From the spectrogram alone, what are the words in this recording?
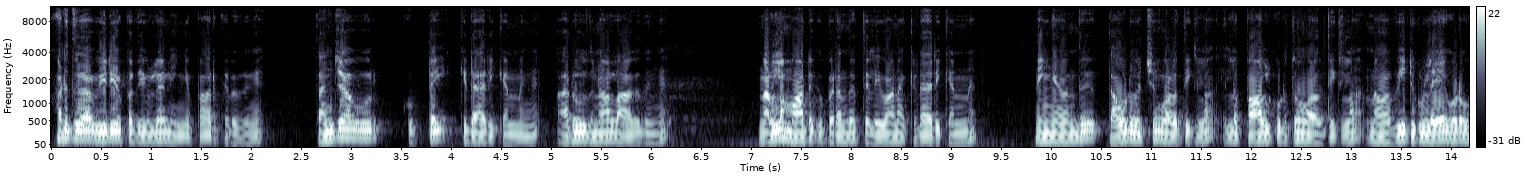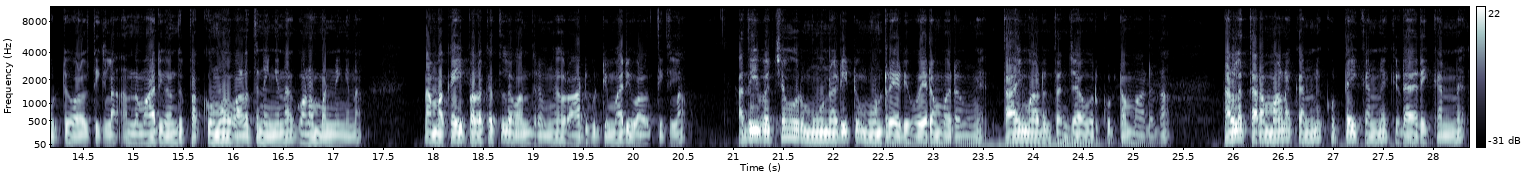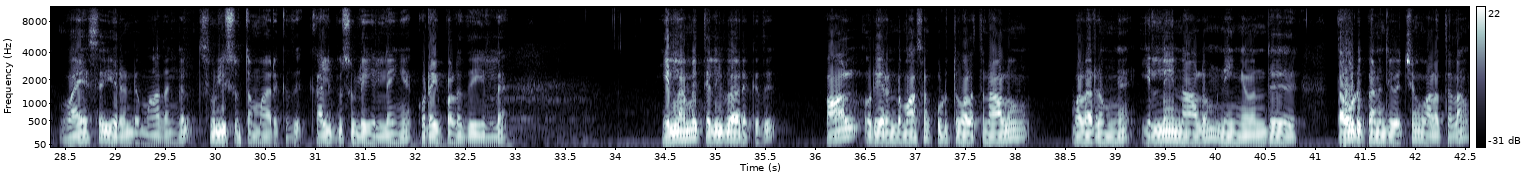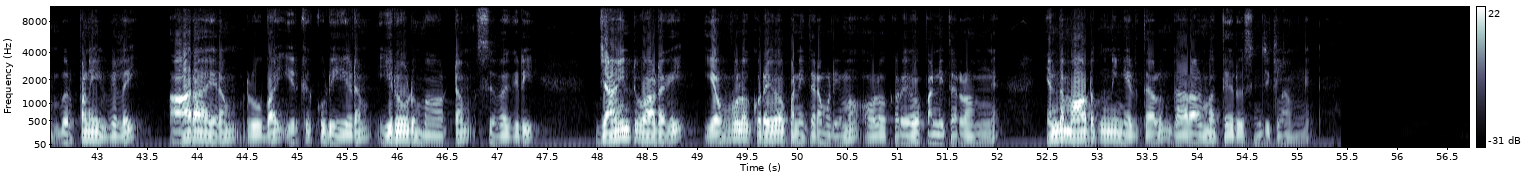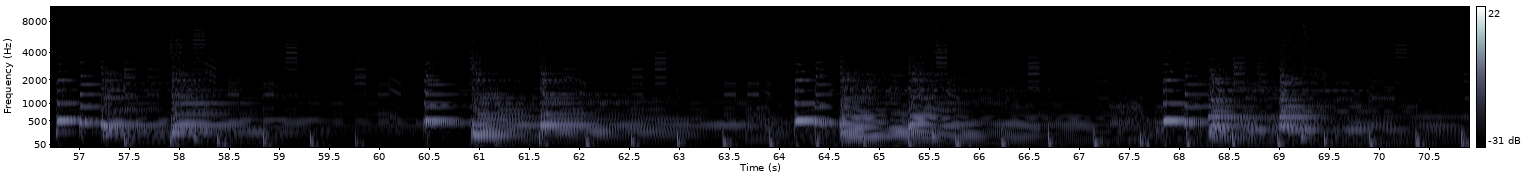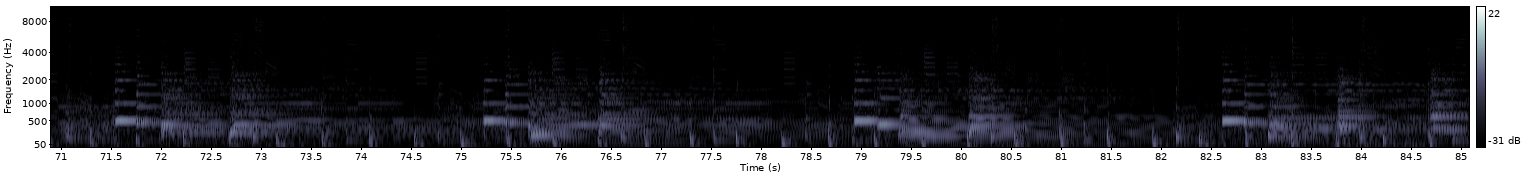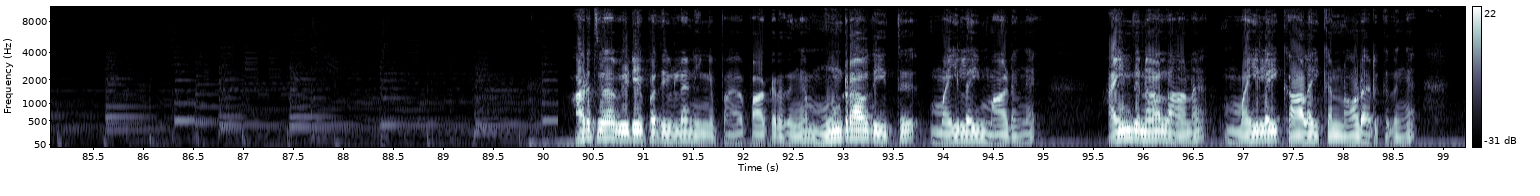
அடுத்ததாக வீடியோ பதிவில் நீங்கள் பார்க்குறதுங்க. தஞ்சாவூர் குட்டை கிடாரி கண்ணுங்க. அறுபது நாள் ஆகுதுங்க. நல்ல மாட்டுக்கு பிறந்த தெளிவான கிடாரி கண்ணு. நீங்கள் வந்து தவிடு வச்சும் வளர்த்திக்கலாம் இல்லை பால் கொடுத்தும் வளர்த்திக்கலாம் நம்ம வீட்டுக்குள்ளேயே கூட விட்டு வளர்த்திக்கலாம். அந்த மாதிரி வந்து பக்குவமாக வளர்த்துனீங்கன்னா குணம் பண்ணிங்கன்னா நம்ம கை பழக்கத்தில் வந்துடுங்க ஒரு ஆட்டுக்குட்டி மாதிரி வளர்த்திக்கலாம். அதிகபட்சம் ஒரு மூணு அடி டு மூன்றரை அடி உயரம் வருங்க தாய் மாடும் தஞ்சாவூர் குட்டை மாடு தான் நல்ல தரமான கன்று குட்டை கன்று கிடாரி கன்று வயசு இரண்டு மாதங்கள் சுழி சுத்தமாக இருக்குது. கழிப்பு சுழி இல்லைங்க குறைப்பழுது இல்லை. எல்லாமே தெளிவாக இருக்குது. பால் ஒரு இரண்டு மாதம் கொடுத்து வளர்த்தினாலும் வளருங்க. இல்லைனாலும் நீங்கள் வந்து தவிடு பிணைஞ்சு வச்சும் வளர்த்தலாம். விற்பனை விலை ஆறாயிரம் ரூபாய். இருக்கக்கூடிய இடம் ஈரோடு மாவட்டம் சிவகிரி. ஜாயிண்ட் வாடகை எவ்வளோ குறைவாக பண்ணித்தர முடியுமோ அவ்வளோ குறைவாக பண்ணித்தர்றோமுங்க எந்த மாவட்டத்தில் நீங்கள் எடுத்தாலும் தாராளமாக தேர்வு செஞ்சுக்கலாமுங்க. அடுத்ததாக வீடியோ பதிவில் நீங்கள் பா பார்க்குறதுங்க மூன்றாவது ஈத்து மயிலை மாடுங்க. ஐந்து நாள் ஆன மயிலை காலை கண்ணோடு இருக்குதுங்க.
